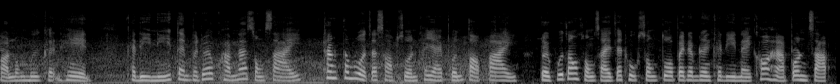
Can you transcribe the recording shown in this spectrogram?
ก่อนลงมือเกิดเหตุ คดีนี้เต็มไปด้วยความน่าสงสัย ทางตำรวจจะสอบสวนขยายผลต่อไป โดยผู้ต้องสงสัยจะถูกส่งตัวไปดำเนินคดีในข้อหาปล้นทรัพย์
